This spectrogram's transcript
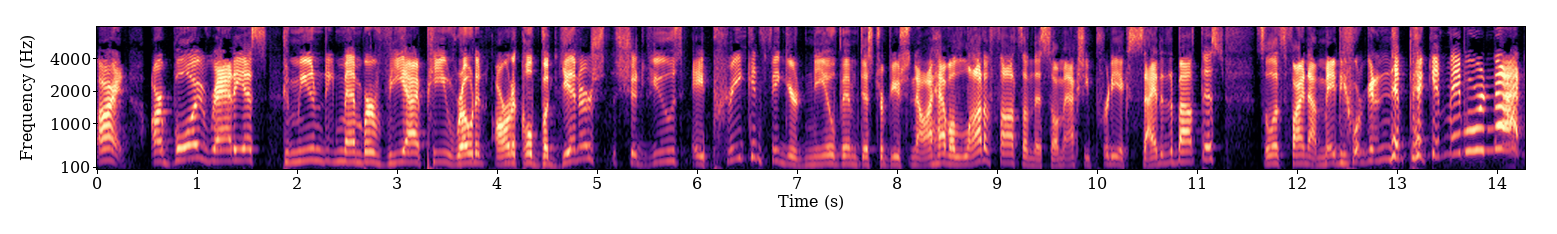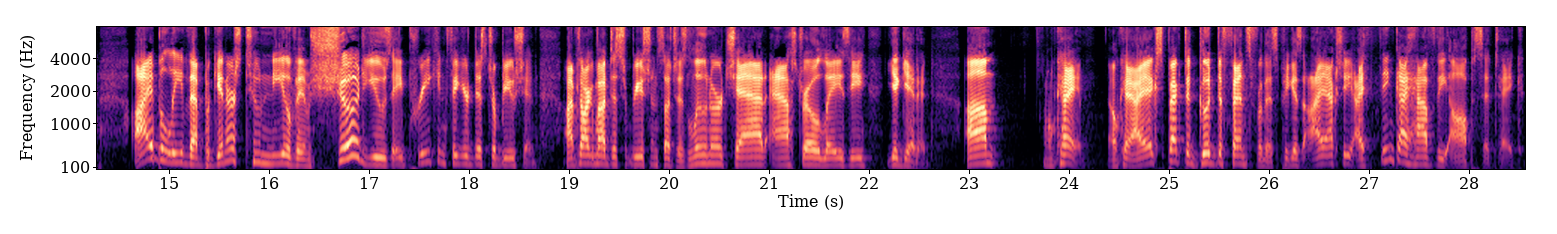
All right. Our boy Radius, community member VIP, wrote an article Beginners should use a pre configured NeoVim distribution. Now, I have a lot of thoughts on this, so I'm actually pretty excited about this. So let's find out. Maybe we're going to nitpick it, maybe we're not. I believe that beginners to NeoVim should use a pre configured distribution. I'm talking about distributions such as Lunar, Chad, Astro, Lazy. You get it. Um, okay. Okay, I expect a good defense for this because I actually I think I have the opposite take.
